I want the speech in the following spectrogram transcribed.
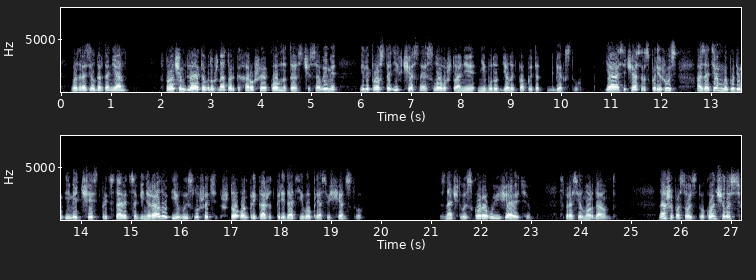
— возразил Д'Артаньян. «Впрочем, для этого нужна только хорошая комната с часовыми или просто их честное слово, что они не будут делать попыток к бегству. Я сейчас распоряжусь, а затем мы будем иметь честь представиться генералу и выслушать, что он прикажет передать его преосвященству». «Значит, вы скоро уезжаете?» — спросил Мордаунд. «Наше посольство кончилось»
